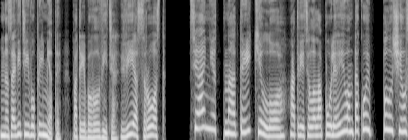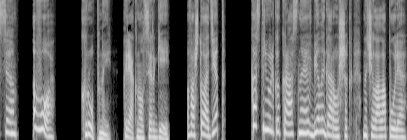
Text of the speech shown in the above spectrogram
«Назовите его приметы», — потребовал Витя. «Вес, рост». «Тянет на три кило», — ответила Лапуля, «и он такой получился... во!» «Крупный», — крякнул Сергей. «Во что одет?» «Кастрюлька красная в белый горошек», — начала Лапуля.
